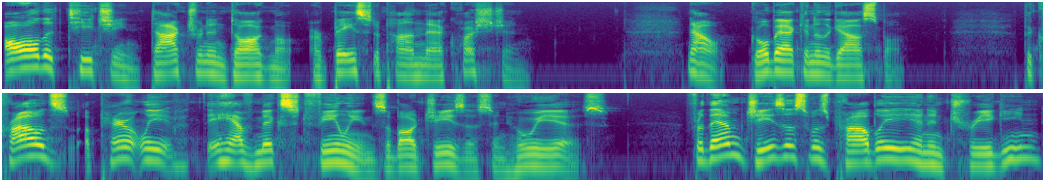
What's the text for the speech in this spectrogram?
All the teaching, doctrine, and dogma are based upon that question. Now, go back into the Gospel. The crowds apparently they have mixed feelings about Jesus and who he is. For them, Jesus was probably an intriguing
